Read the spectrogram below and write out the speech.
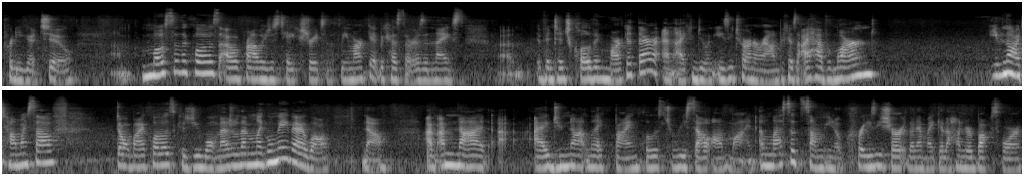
pretty good too. Um, most of the clothes I would probably just take straight to the flea market because there is a nice um, vintage clothing market there and I can do an easy turnaround because I have learned, even though I tell myself, don't buy clothes because you won't measure them, I'm like, well, maybe I will. No, I'm, I'm not. I do not like buying clothes to resell online unless it's some, you know, crazy shirt that I might get a hundred bucks for.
